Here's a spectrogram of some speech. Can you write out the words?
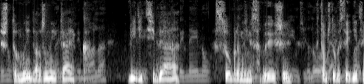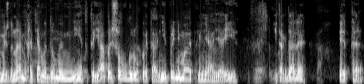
что мы должны так видеть себя собранными свыше, в том, чтобы соединиться между нами, хотя мы думаем, нет, это я пришел в группу, это они принимают меня, я их, и так далее. Это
